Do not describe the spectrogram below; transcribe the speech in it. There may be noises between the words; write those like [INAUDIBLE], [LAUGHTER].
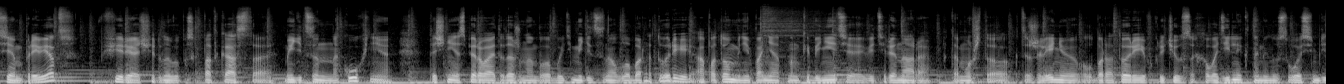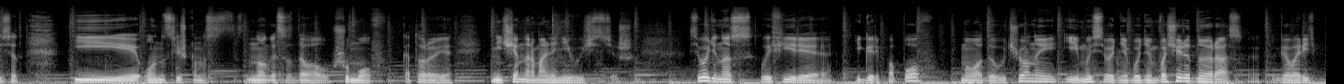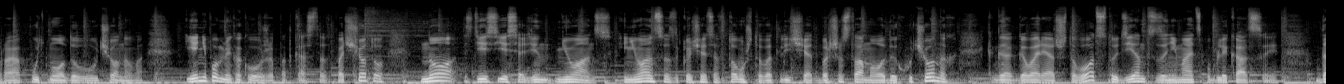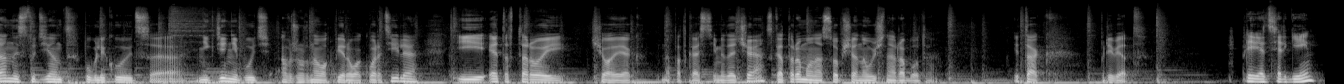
Всем привет! В эфире очередной выпуск подкаста «Медицина на кухне». Точнее, сперва это должно было быть медицина в лаборатории, а потом в непонятном кабинете ветеринара, потому что, к сожалению, в лаборатории включился холодильник на минус 80, и он слишком много создавал шумов, которые ничем нормально не вычистишь. Сегодня у нас в эфире Игорь Попов, молодой ученый, и мы сегодня будем в очередной раз говорить про путь молодого ученого. Я не помню, какой уже подкаст этот по счету, но здесь есть один нюанс. И нюанс заключается в том, что в отличие от большинства молодых ученых, когда говорят, что вот студент занимается публикацией, данный студент публикуется не где-нибудь, а в журналах первого квартиля, и это второй человек на подкасте Медача, с которым у нас общая научная работа. Итак, привет. Привет, Сергей.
